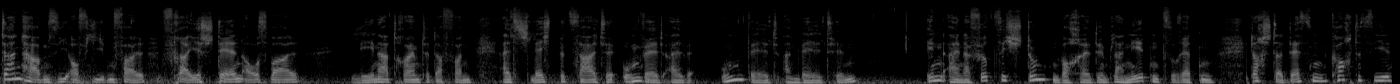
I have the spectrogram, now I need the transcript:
Dann haben Sie auf jeden Fall freie Stellenauswahl. Lena träumte davon, als schlecht bezahlte Umweltal Umweltanwältin in einer 40-Stunden-Woche den Planeten zu retten. Doch stattdessen kochte sie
